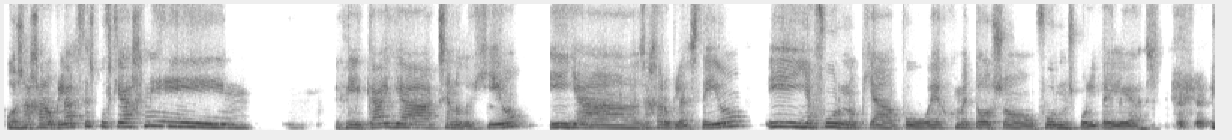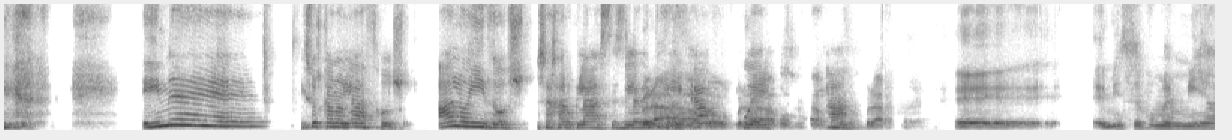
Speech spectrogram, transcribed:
Ο ζαχαροπλάστης που φτιάχνει γλυκά για ξενοδοχείο ή για ζαχαροπλαστείο ή για φούρνο πια που έχουμε τόσο φούρνους πολυτέλειας. Είναι ίσως κάνω λάθος, άλλο είδος ζαχαροπλάστης, δηλαδή μπράβο, γλυκά που έχεις. Μπράβο, μπράβο. Ε, εμείς έχουμε μία...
